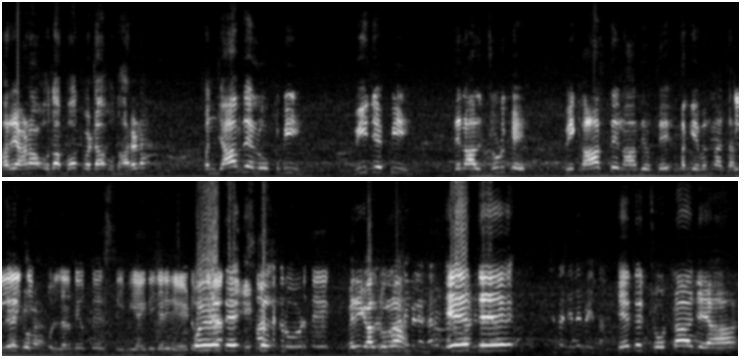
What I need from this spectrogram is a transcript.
ਹਰਿਆਣਾ ਉਹਦਾ ਬਹੁਤ ਵੱਡਾ ਉਦਾਹਰਣ ਹੈ। ਪੰਜਾਬ ਦੇ ਲੋਕ ਵੀ ਬੀਜੇਪੀ ਦੇ ਨਾਲ ਜੁੜ ਕੇ ਵਿਕਾਸ ਦੇ ਨਾਂ ਦੇ ਉੱਤੇ ਅੱਗੇ ਵਧਣਾ ਚਾਹੁੰਦੇ ਨੇ ਜੋ ਮੈਂ ਭੁੱਲਰ ਦੇ ਉੱਤੇ ਸੀਬੀਆਈ ਦੀ ਜਿਹੜੀ ਰੇਡ ਹੋਈ ਹੈ ਤੇ ਇੱਕ- 7 ਕਰੋੜ ਤੇ ਮੇਰੀ ਗੱਲ ਸੁਣ ਲਾ। ਇਹ ਤੇ ਇਹ ਤੇ ਛੋਟਾ ਜਿਹਾ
